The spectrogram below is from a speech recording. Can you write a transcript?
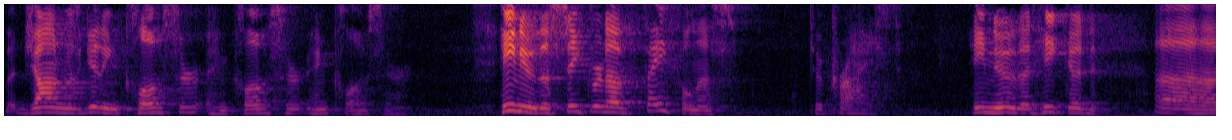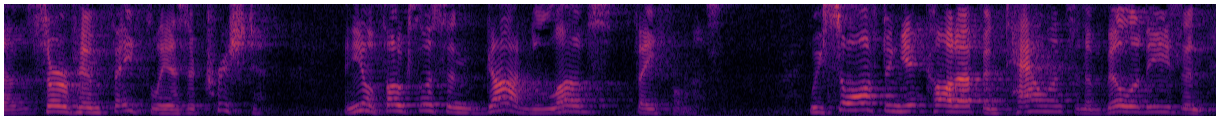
but John was getting closer and closer and closer. He knew the secret of faithfulness to Christ. He knew that he could uh, serve Him faithfully as a Christian. And you know, folks, listen, God loves faithfulness. We so often get caught up in talents and abilities and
